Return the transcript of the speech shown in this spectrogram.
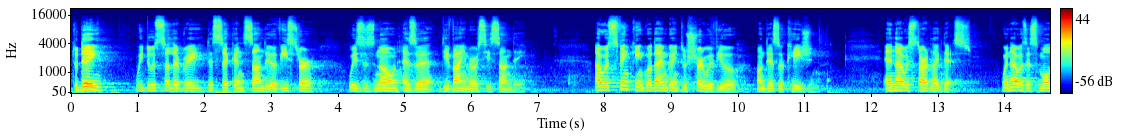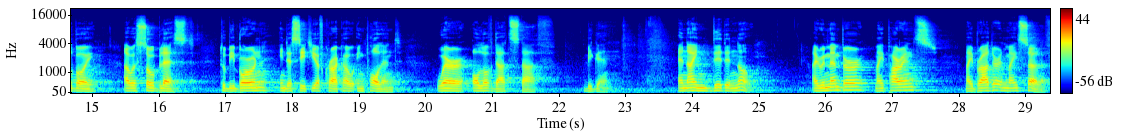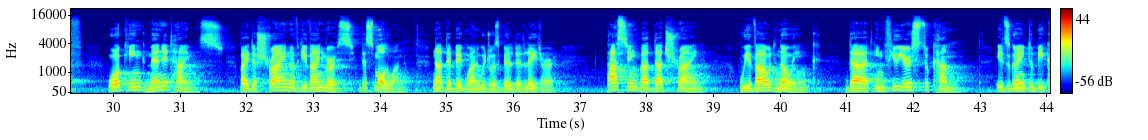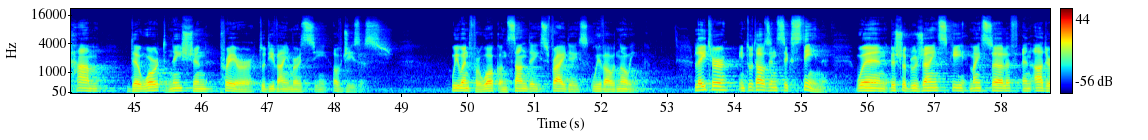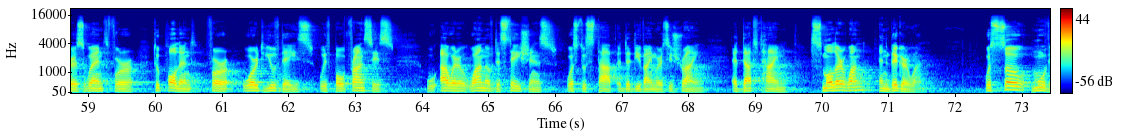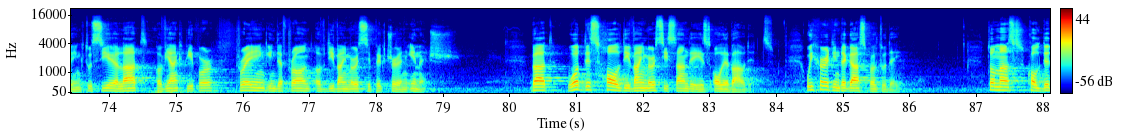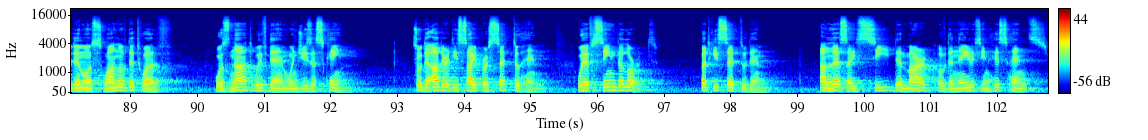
Today, we do celebrate the second Sunday of Easter, which is known as a Divine Mercy Sunday. I was thinking what I'm going to share with you on this occasion. And I will start like this. When I was a small boy, I was so blessed to be born in the city of Krakow in Poland, where all of that stuff began. And I didn't know. I remember my parents, my brother, and myself walking many times by the shrine of divine mercy, the small one, not the big one which was built later, passing by that shrine without knowing that in few years to come it's going to become the world nation prayer to divine mercy of Jesus. We went for walk on Sundays, Fridays without knowing. Later, in 2016, when Bishop Różański, myself, and others went for, to Poland for World Youth Days with Pope Francis, our one of the stations was to stop at the Divine Mercy Shrine. At that time, smaller one and bigger one. It was so moving to see a lot of young people praying in the front of Divine Mercy picture and image. But what this whole Divine Mercy Sunday is all about it. We heard in the Gospel today. Thomas, called Didymus, one of the twelve, was not with them when Jesus came. So the other disciples said to him, We have seen the Lord. But he said to them, Unless I see the mark of the nails in his hands,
